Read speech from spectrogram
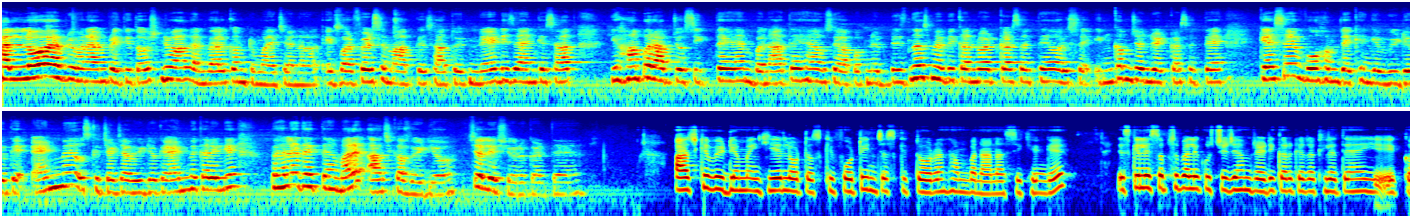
Hello everyone I am Preeti Toshniwal and welcome to my channel एक बार फिर से मैं आपके साथ हूँ एक नए डिज़ाइन के साथ। यहाँ पर आप जो सीखते हैं, बनाते हैं, उसे आप अपने बिज़नेस में भी कन्वर्ट कर सकते हैं और इससे इनकम जनरेट कर सकते हैं। कैसे वो हम देखेंगे वीडियो के एंड में, उसकी चर्चा वीडियो के एंड में करेंगे। पहले देखते हैं हमारे आज का वीडियो चलिए शुरू करते हैं। आज के वीडियो में ये लोटस की फोर्टी इंचेस की तोरण हम बनाना सीखेंगे। इसके लिए सबसे पहले कुछ चीज़ें हम रेडी करके रख लेते हैं। ये एक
